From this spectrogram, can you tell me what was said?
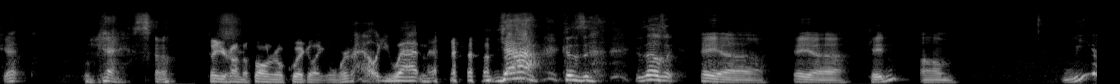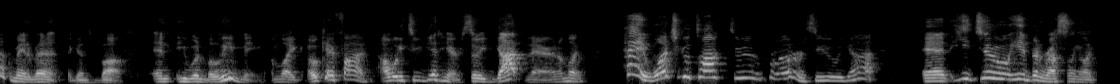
Shit. Okay, so So you're on the phone real quick, like, where the hell you at, man? yeah, because because I was like, hey, uh, hey, uh, Caden, um, we got the main event against Buff, and he wouldn't believe me. I'm like, okay, fine, I'll wait till you get here. So he got there, and I'm like, hey, why don't you go talk to the promoter and see who we got? And he too, he had been wrestling like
